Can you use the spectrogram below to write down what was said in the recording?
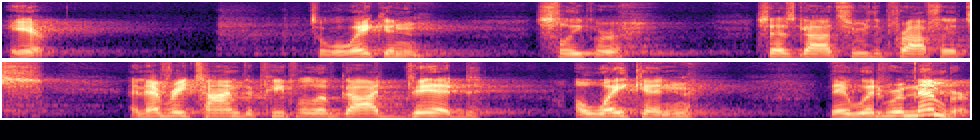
here. So, awaken, sleeper, says God through the prophets. And every time the people of God did awaken, they would remember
